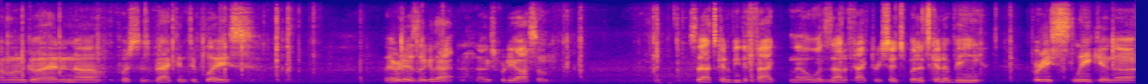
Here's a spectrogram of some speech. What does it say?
I'm gonna go ahead and uh, push this back into place. There it is, look at that. That looks pretty awesome. So that's gonna be the fact, no, it's not a factory switch, but it's gonna be pretty sleek and uh,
